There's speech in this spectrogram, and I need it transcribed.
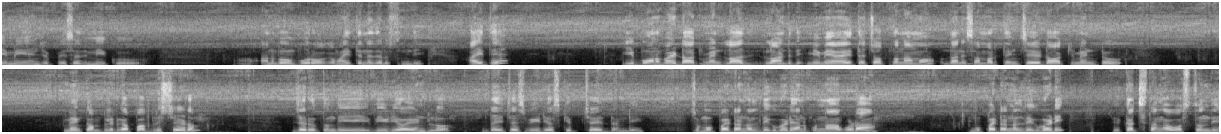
ఏమి అని చెప్పేసి అది మీకు అనుభవపూర్వకం అనుభవపూర్వకమైతేనే తెలుస్తుంది. అయితే ఈ బోనఫైడ్ డాక్యుమెంట్ లా లాంటిది. మేము ఏమైతే చెప్తున్నామో దాన్ని సమర్థించే డాక్యుమెంటు మేము కంప్లీట్గా పబ్లిష్ చేయడం జరుగుతుంది వీడియో ఎండ్లో దయచేసి వీడియో స్కిప్ చేయొద్దండి. సో ముప్పై టన్నుల దిగుబడి అనుకున్నా కూడా ముప్పై టన్నుల దిగుబడి ఇది ఖచ్చితంగా వస్తుంది.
